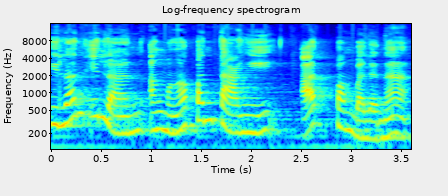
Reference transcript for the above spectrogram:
ilan-ilan ang mga pantangi at pambalana.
